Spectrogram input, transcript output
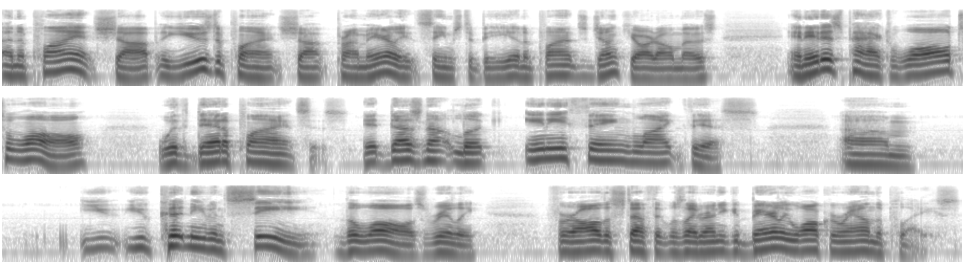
an appliance shop, a used appliance shop primarily, it seems to be, an appliance junkyard almost, and it is packed wall to wall with dead appliances. It does not look anything like this. Um, you you couldn't even see the walls really for all the stuff that was laid around. You could barely walk around the place.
